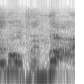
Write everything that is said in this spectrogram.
open, open.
